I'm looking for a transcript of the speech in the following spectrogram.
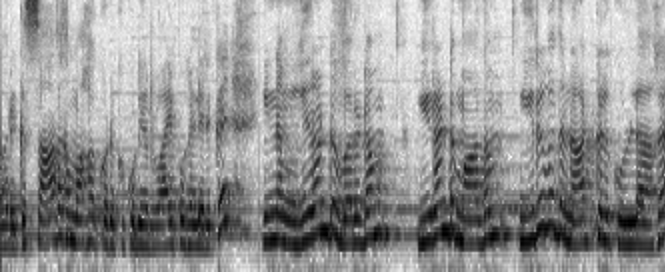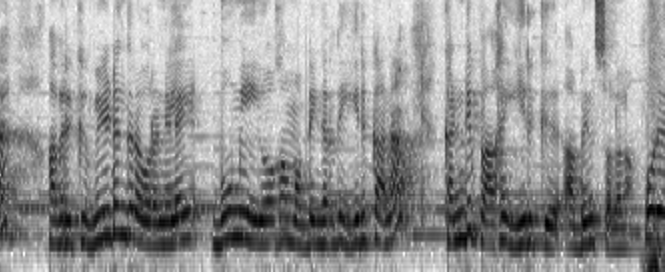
அவருக்கு சாதகமாக கொடுக்கக்கூடிய ஒரு வாய்ப்புகள் இருக்கு. இன்னும் இரண்டு வருடம் இரண்டு மாதம் இருபது நாட்களுக்குள்ளாக அவருக்கு வீடுங்கிற ஒரு நிலை பூமி யோகம் அப்படிங்கிறது இருக்கானா கண்டிப்பாக இருக்கு அப்படின்னு சொல்லலாம். ஒரு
